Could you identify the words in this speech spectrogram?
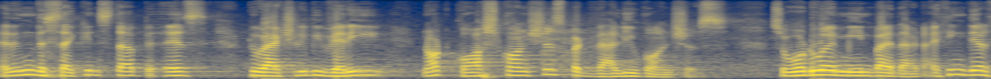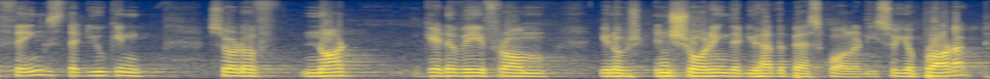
I think the second step is to actually be very, not cost conscious, but value conscious. So what do I mean by that? I think there are things that you can sort of not get away from, you know, ensuring that you have the best quality. So your product,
